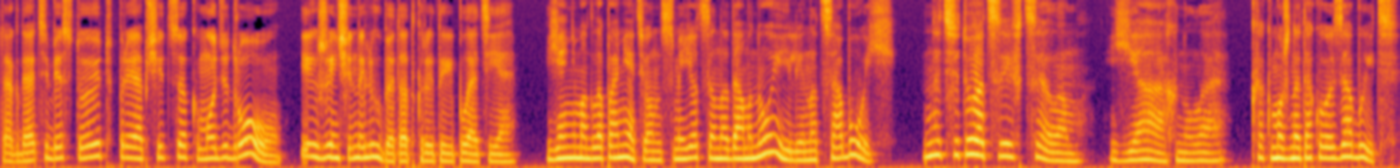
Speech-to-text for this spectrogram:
Тогда тебе стоит приобщиться к моде дроу. Их женщины любят открытые платья». Я не могла понять, он смеется надо мной или над собой. Над ситуацией в целом. Я ахнула. Как можно такое забыть?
